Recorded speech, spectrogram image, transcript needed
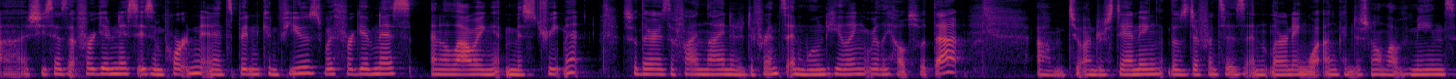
Uh, she says that forgiveness is important and it's been confused with forgiveness and allowing mistreatment. So there is a fine line and a difference, and wound healing really helps with that um, to understanding those differences and learning what unconditional love means.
